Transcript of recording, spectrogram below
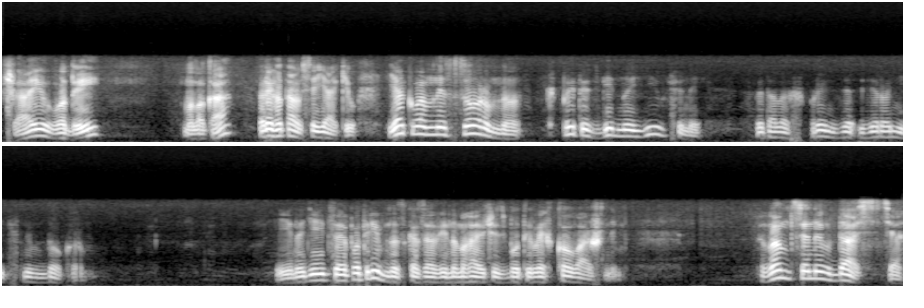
Чаю, води, молока? реготався Яків. Як вам не соромно кпити з бідної дівчини? спитала шпринзя з іронічним докором. Іноді це потрібно, сказав він, намагаючись бути легковажним. Вам це не вдасться,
